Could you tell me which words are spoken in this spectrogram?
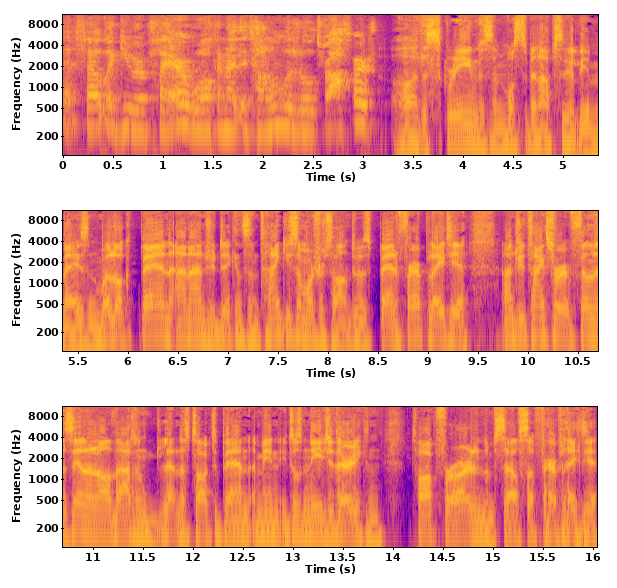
it felt like you were a player walking out the tunnel at Old Trafford. Oh, the screams and must have been absolutely amazing. Well, look, Ben and Andrew Dickinson, thank you so much for talking to us. Ben, fair play to you. Andrew, thanks for filling us in and all that and letting us talk to Ben. I mean, he doesn't need you there. He can talk for Ireland himself, so fair play to you.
